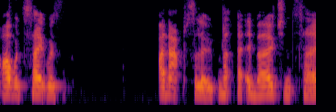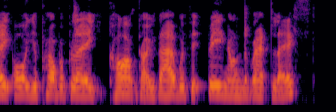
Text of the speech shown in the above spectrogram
I would say it was an absolute emergency or you probably can't go there with it being on the red list.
